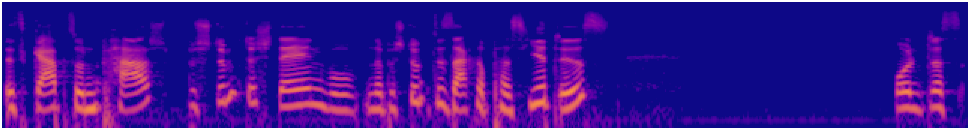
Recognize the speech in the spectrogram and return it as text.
es gab so ein paar bestimmte Stellen, wo eine bestimmte Sache passiert ist. Und das,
